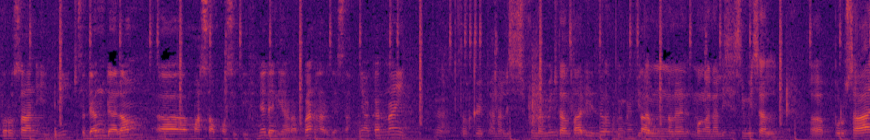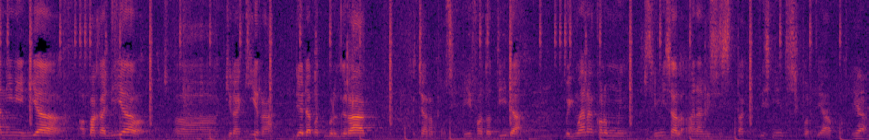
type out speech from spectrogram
perusahaan ini sedang dalam uh, masa positifnya dan diharapkan harga sahamnya akan naik. Nah, terkait analisis fundamental tadi itu Fundamental. kita menganalisis misal uh, perusahaan ini dia apakah dia uh, kira-kira dia dapat bergerak secara positif atau tidak. Bagaimana kalau semisal analisis taktisnya itu seperti apa? Ya,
